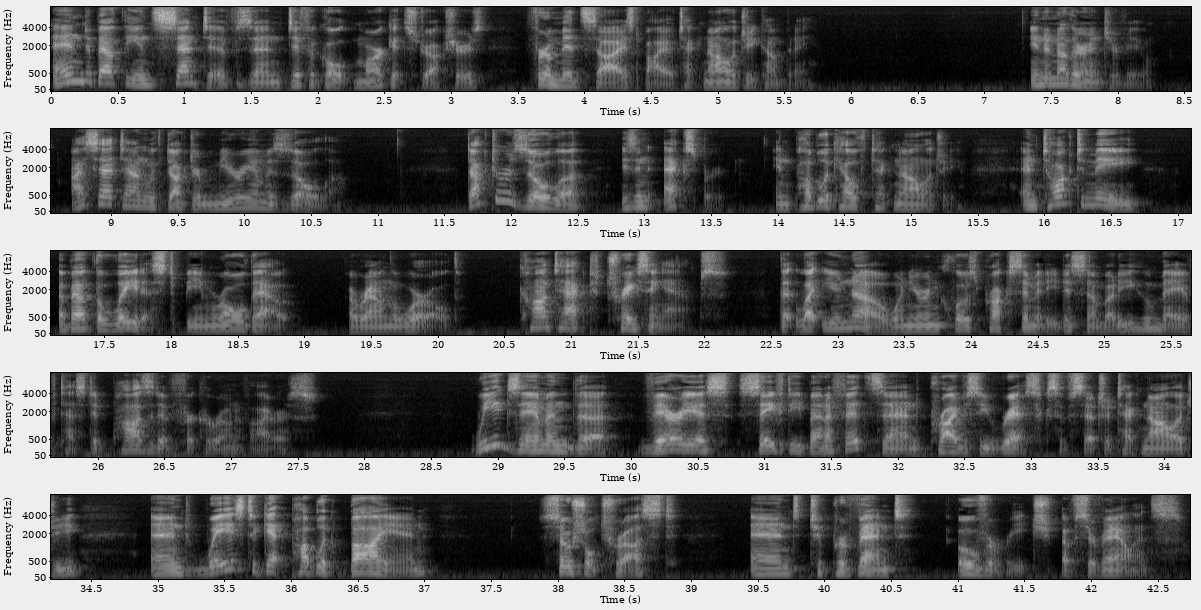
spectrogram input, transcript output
and about the incentives and difficult market structures for a mid sized biotechnology company. In another interview, I sat down with Dr. Miriam Isola. Dr. Isola is an expert in public health technology and talked to me about the latest being rolled out around the world contact tracing apps that let you know when you're in close proximity to somebody who may have tested positive for coronavirus. We examine the various safety benefits and privacy risks of such a technology and ways to get public buy in social trust, and to prevent overreach of surveillance.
